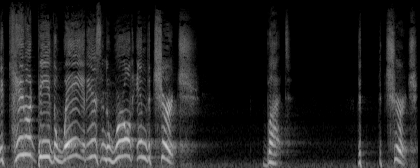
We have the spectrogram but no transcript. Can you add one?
It cannot be the way it is in the world in the church. But the, the church,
